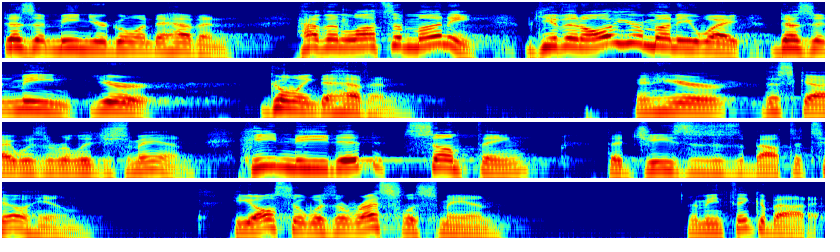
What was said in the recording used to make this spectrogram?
doesn't mean you're going to heaven. Having lots of money, giving all your money away doesn't mean you're going to heaven. And here, this guy was a religious man. He needed something that Jesus is about to tell him. He also was a restless man. I mean, think about it.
